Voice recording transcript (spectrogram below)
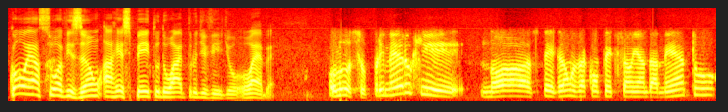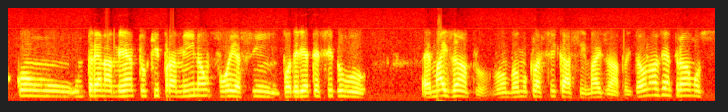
Qual é a sua visão a respeito do árbitro de vídeo, Weber? Ô Lúcio, primeiro que nós pegamos a competição em andamento com um treinamento que para mim não foi assim, poderia ter sido é, mais amplo, vamos, vamos classificar assim, mais amplo. Então nós entramos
